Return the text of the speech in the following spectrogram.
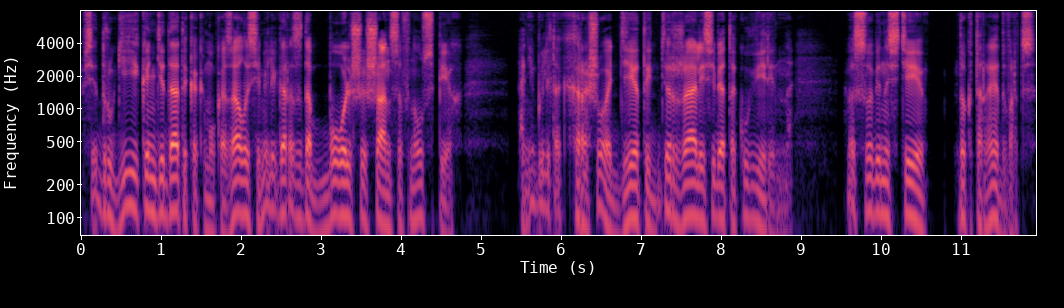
Все другие кандидаты, как ему казалось, имели гораздо больше шансов на успех. Они были так хорошо одеты, держали себя так уверенно. В особенности доктор Эдвардс.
